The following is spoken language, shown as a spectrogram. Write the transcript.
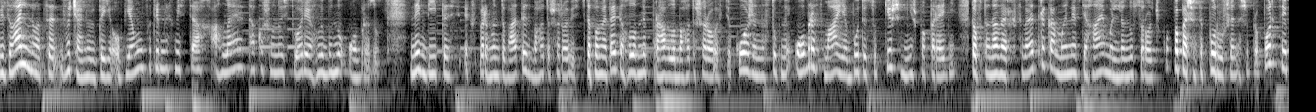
Візуально це звичайно додає об'єму в потрібних місцях, але також воно й створює глибину образу. Не бійтесь експериментувати з багатошаровістю. Запам'ятайте головне правило багатошаровості. Кожен наступний образ має бути цупкішим ніж попередній. Тобто наверх светрика ми не вдягаємо ляну сорочку. По-перше, це порушує наші пропорції.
